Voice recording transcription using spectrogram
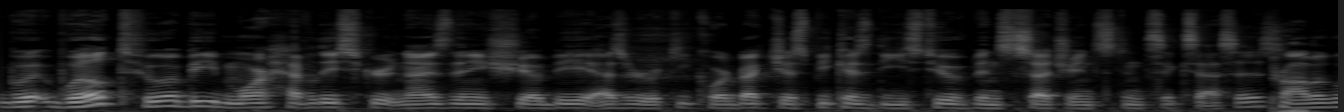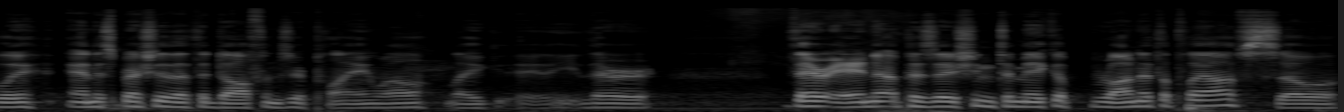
will Tua be more heavily scrutinized than he should be as a rookie quarterback, just because these two have been such instant successes? Probably, and especially that the Dolphins are playing well. Like they're they're in a position to make a run at the playoffs, so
